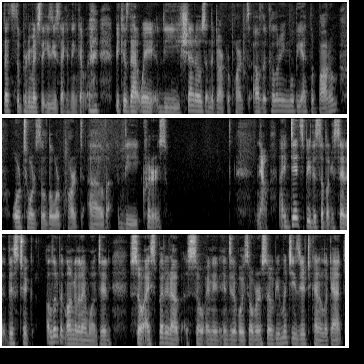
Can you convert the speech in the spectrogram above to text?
That's the pretty much the easiest I can think of. because that way the shadows and the darker parts of the coloring will be at the bottom or towards the lower part of the critters. Now, I did speed this up. Like I said, this took a little bit longer than I wanted. So I sped it up so and, it, and did a voiceover. So it'd be much easier to kind of look at.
